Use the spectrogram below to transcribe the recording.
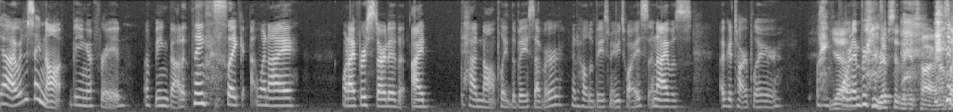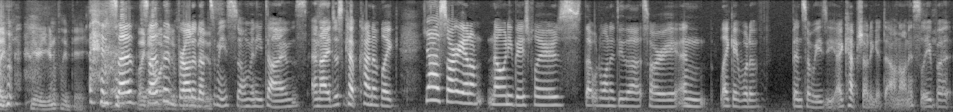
Yeah, I would just say not being afraid of being bad at things. Like when I when I first started, I had not played the bass ever. Had held a bass maybe twice, and I was a guitar player, like yeah, born and bred. she rips at the guitar, and I was like, "Here, you're gonna play bass." and Seth, Like, Seth want you to had brought it up to me so many times, and I just kept kind of like, "Yeah, sorry, I don't know any bass players that would want to do that. Sorry." And like it would have been so easy. I kept shutting it down, honestly, but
